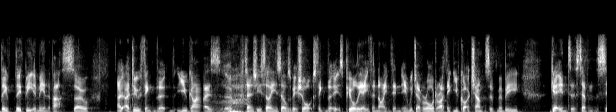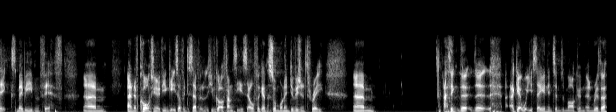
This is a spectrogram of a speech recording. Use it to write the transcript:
they've they've beaten me in the past. So I, I, do think that you guys are potentially selling yourselves a bit short to think that it's purely eighth and ninth in, in whichever order. I think you've got a chance of maybe getting into seventh, sixth, maybe even fifth. Um, and of course, you know if you can get yourself into seventh, you've got to fancy yourself against someone in Division Three. Um, I think that the I get what you're saying in terms of Mark and, and, River.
